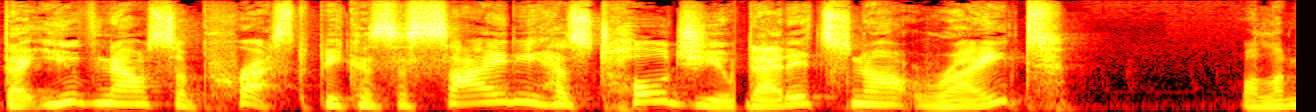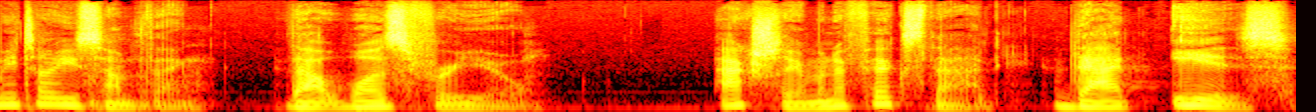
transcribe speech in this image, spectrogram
that you've now suppressed because society has told you that it's not right. Well, let me tell you something. That was for you. Actually, I'm going to fix that. That is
